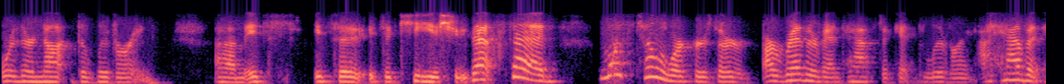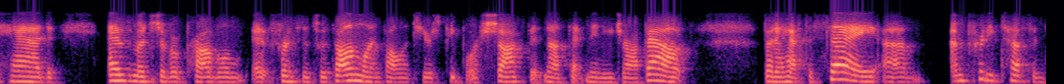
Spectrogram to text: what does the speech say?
or they're not delivering. Um, it's, it's, a, it's a key issue. That said, most teleworkers are, are rather fantastic at delivering. I haven't had as much of a problem, at, for instance, with online volunteers. People are shocked that not that many drop out. But I have to say, um, I'm pretty tough in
